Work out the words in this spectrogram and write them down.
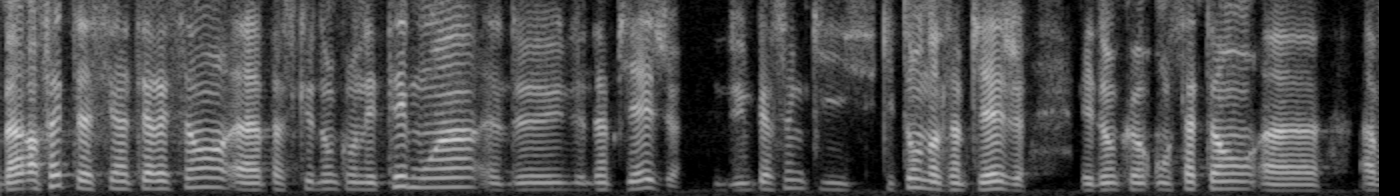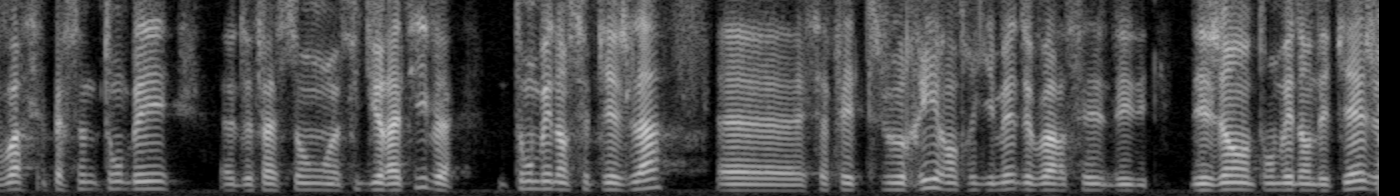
Ben, en fait, c'est intéressant euh, parce que donc on est témoin d'un piège, d'une personne qui, qui, tombe dans un piège, et donc on s'attend euh, à voir cette personne tomber euh, de façon figurative, tomber dans ce piège-là. ça fait toujours rire entre guillemets de voir ces, des, des, gens tomber dans des pièges,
